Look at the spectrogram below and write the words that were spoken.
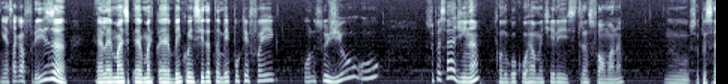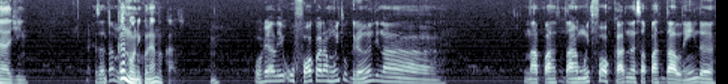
E a saga Freeza, ela é, mais, é, mais, é bem conhecida também porque foi quando surgiu o Super Saiyajin, né? Quando o Goku realmente ele se transforma, né? No Super Saiyajin. Exatamente. Canônico, né? No caso. Porque ali o foco era muito grande na. Na parte. Tava muito focado nessa parte da lenda.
